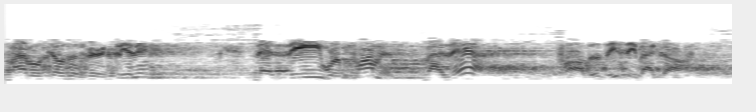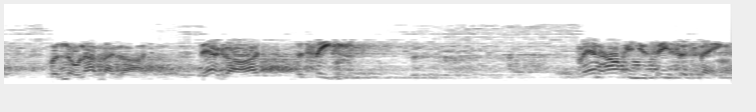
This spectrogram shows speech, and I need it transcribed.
the Bible tells us very clearly that they were promised by their fathers, they say by God, but no, not by God. Their God, the Satan. Man, how can you say such things?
